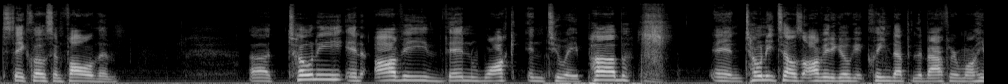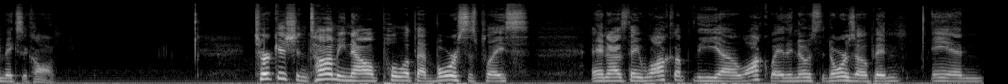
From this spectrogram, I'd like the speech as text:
stay close and follow them." Uh, Tony and Avi then walk into a pub, and Tony tells Avi to go get cleaned up in the bathroom while he makes a call. Turkish and Tommy now pull up at Boris's place, and as they walk up the uh, walkway, they notice the doors open, and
